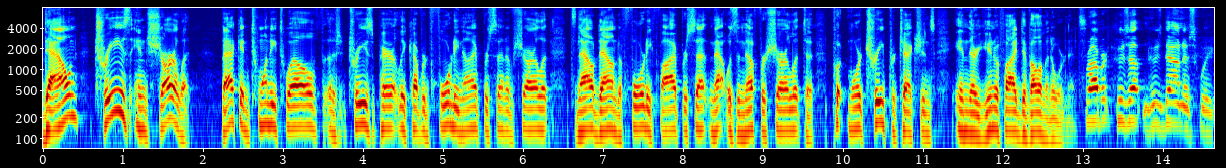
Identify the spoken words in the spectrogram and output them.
Down, trees in Charlotte. Back in 2012, uh, trees apparently covered 49% of Charlotte. It's now down to 45%, and that was enough for Charlotte to put more tree protections in their Unified Development Ordinance. Robert, who's up and who's down this week?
